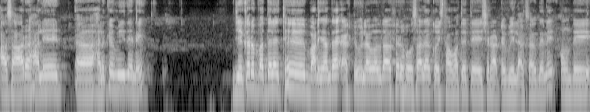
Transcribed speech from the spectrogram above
ਆਸਾਰ ਹਾਲੇ ਹਲਕੇ ਮੀਂਹ ਦੇ ਨੇ। ਜੇਕਰ ਬੱਦਲ ਇੱਥੇ ਬਣ ਜਾਂਦਾ ਐਕਟਿਵ ਲੈਵਲ ਦਾ, ਫਿਰ ਹੋ ਸਕਦਾ ਕੁਝ ਥਾਵਾਂ ਤੇ ਤੇਜ਼ ਛਰਾਟੇ ਵੀ ਲੱਗ ਸਕਦੇ ਨੇ। ਆਉਂਦੇ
